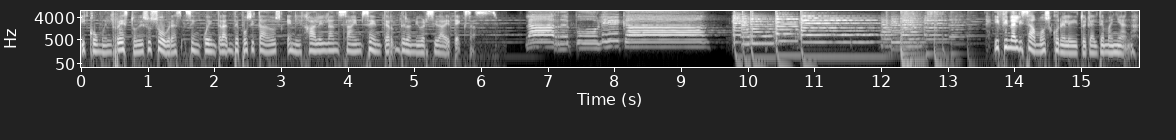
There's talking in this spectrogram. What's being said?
y como el resto de sus obras se encuentran depositados en el Halleland Science Center de la Universidad de Texas. La República. Y finalizamos con el editorial de mañana,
